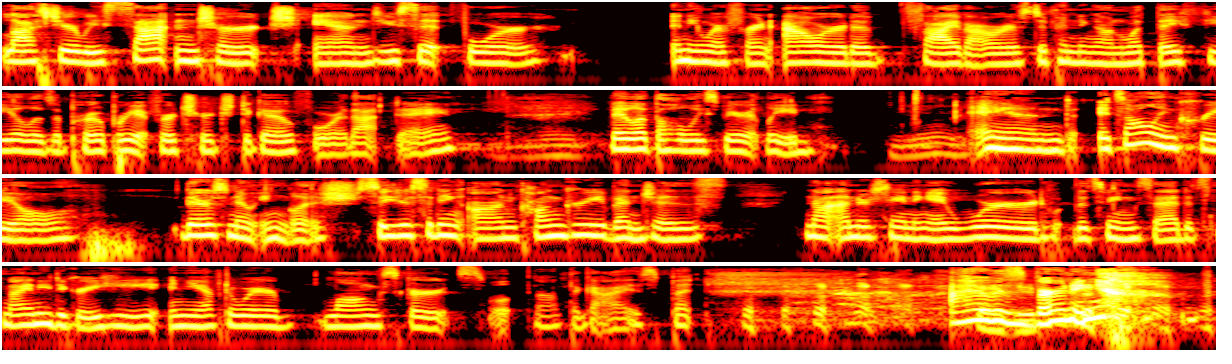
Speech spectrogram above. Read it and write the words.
Last year we sat in church and you sit for anywhere for an hour to five hours, depending on what they feel is appropriate for church to go for that day. They let the Holy Spirit lead. And it's all in Creole. There's no English. So you're sitting on concrete benches, not understanding a word that's being said. It's 90 degree heat and you have to wear long skirts. Well, not the guys, but I was burning up.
